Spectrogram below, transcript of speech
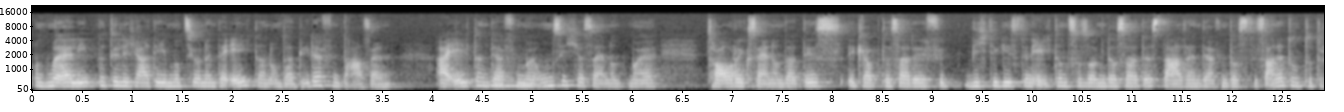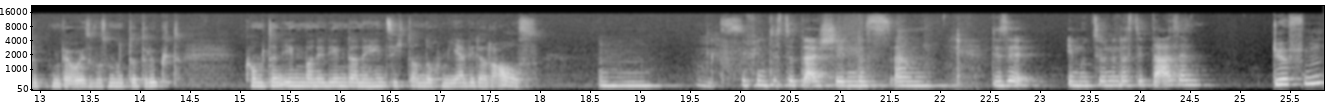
Und man erlebt natürlich auch die Emotionen der Eltern und auch die dürfen da sein. Auch Eltern dürfen mhm. mal unsicher sein und mal traurig sein. Und auch das, ich glaube, dass auch wichtig ist, den Eltern zu sagen, dass auch das da sein dürfen, dass das auch nicht unterdrücken, weil alles, was man unterdrückt, kommt dann irgendwann in irgendeiner Hinsicht dann noch mehr wieder raus. Mhm. Ich finde es total schön, dass ähm, diese Emotionen, dass die da sein dürfen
